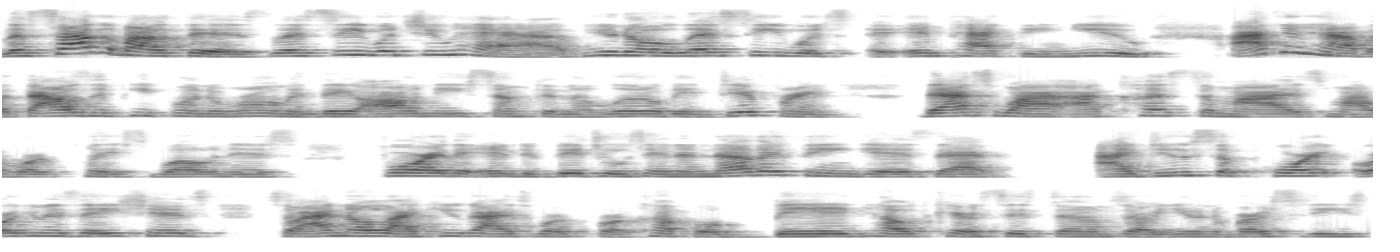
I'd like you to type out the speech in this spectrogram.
let's talk about this. Let's see what you have. You know, let's see what's impacting you. I can have a thousand people in the room and they all need something a little bit different. That's why I customize my workplace wellness for the individuals. And another thing is that I do support organizations. So I know like you guys work for a couple big healthcare systems or universities.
